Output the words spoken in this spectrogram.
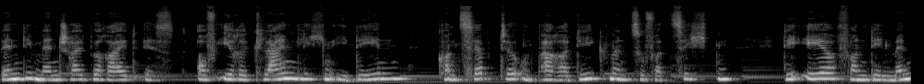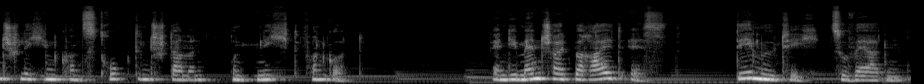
wenn die Menschheit bereit ist, auf ihre kleinlichen Ideen, Konzepte und Paradigmen zu verzichten, die eher von den menschlichen Konstrukten stammen und nicht von Gott. Wenn die Menschheit bereit ist, demütig zu werden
